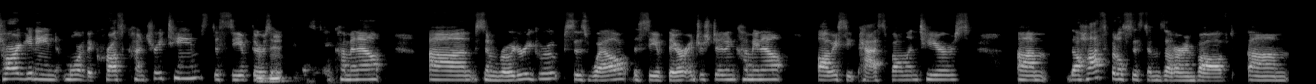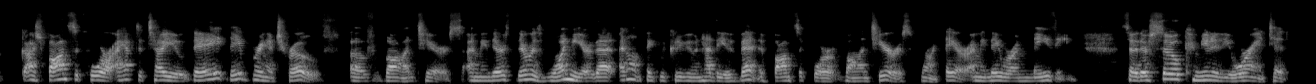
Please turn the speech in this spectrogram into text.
targeting more of the cross country teams to see if there's mm-hmm. interest in coming out. Um, some Rotary groups as well to see if they're interested in coming out. Obviously, past volunteers um, the hospital systems that are involved um, gosh bon secours i have to tell you they they bring a trove of volunteers. I mean there's there was one year that i don't think we could have even had the event if bon secours volunteers weren't there. I mean they were amazing. So they're so community oriented.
